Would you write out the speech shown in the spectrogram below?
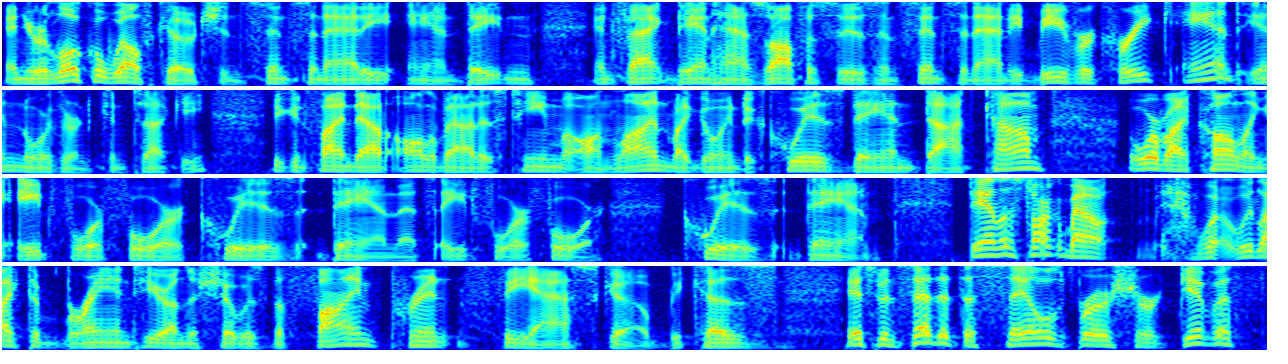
and your local wealth coach in Cincinnati and Dayton. In fact, Dan has offices in Cincinnati, Beaver Creek, and in northern Kentucky. You can find out all about his team online by going to quizdan.com or by calling 844 Quiz Dan. That's 844 Quiz Dan. Dan, let's talk about what we like to brand here on the show as the fine print fiasco because it's been said that the sales brochure giveth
